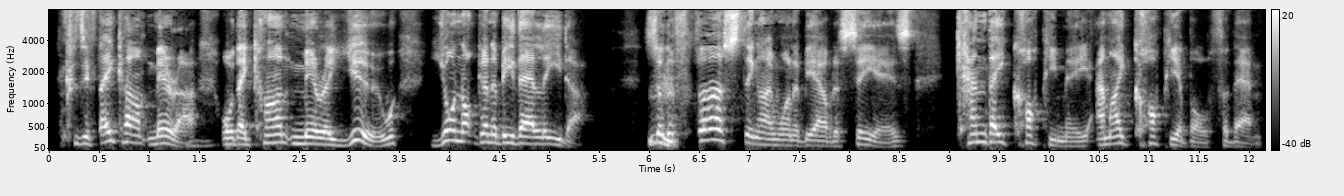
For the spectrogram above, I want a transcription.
because if they can't mirror or they can't mirror you you're not going to be their leader so mm. the first thing i want to be able to see is can they copy me am i copyable for them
